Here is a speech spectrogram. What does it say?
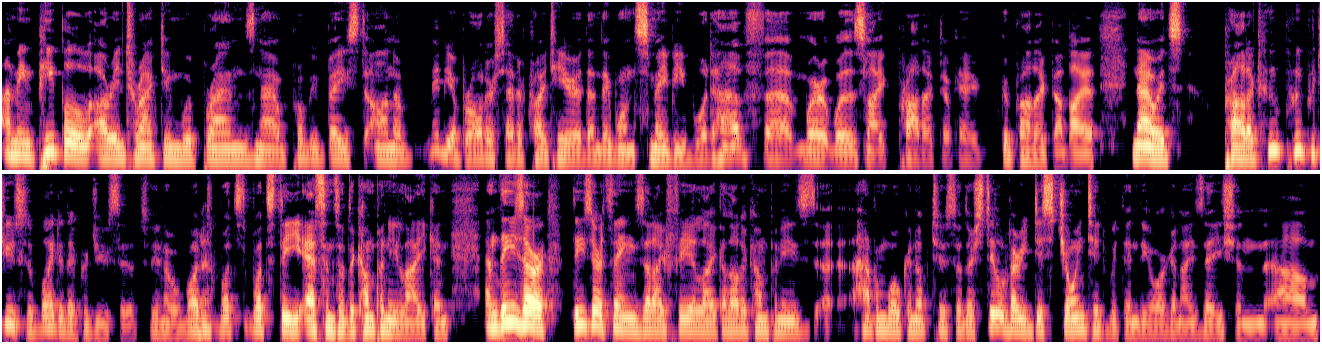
I mean, people are interacting with brands now probably based on a maybe a broader set of criteria than they once maybe would have, uh, where it was like product, okay, good product, I buy it. Now it's product who who produced it why do they produce it you know what Yeah. what's what's the essence of the company like and and these are these are things that I feel like a lot of companies uh, haven't woken up to. So they're still very disjointed within the organization, um,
